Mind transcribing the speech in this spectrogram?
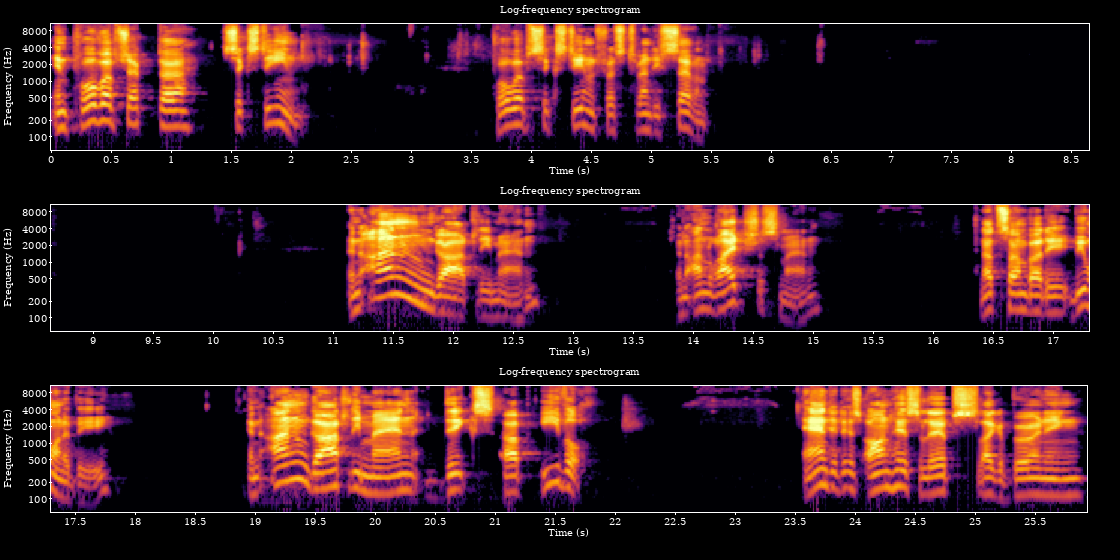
In Proverbs chapter 16, Proverbs 16 verse 27. An ungodly man, an unrighteous man, not somebody we want to be, an ungodly man digs up evil, and it is on his lips like a burning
